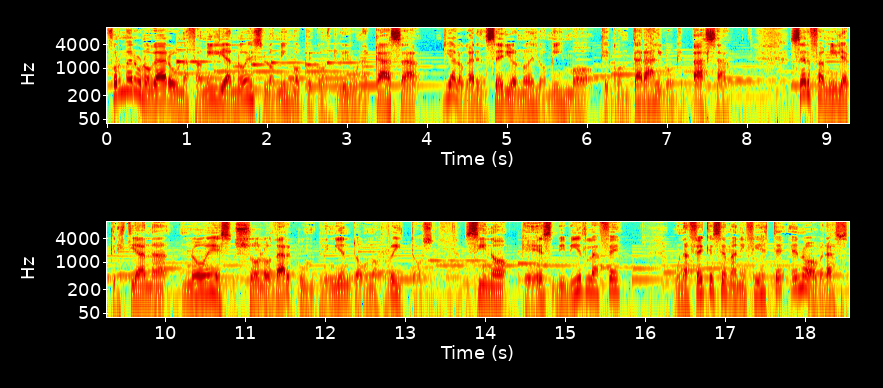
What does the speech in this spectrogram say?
Formar un hogar o una familia no es lo mismo que construir una casa, dialogar en serio no es lo mismo que contar algo que pasa, ser familia cristiana no es solo dar cumplimiento a unos ritos, sino que es vivir la fe, una fe que se manifieste en obras.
